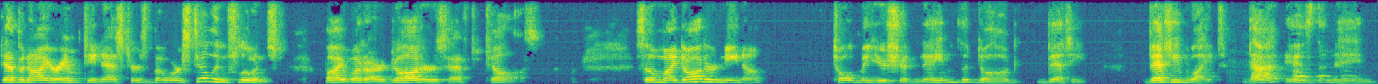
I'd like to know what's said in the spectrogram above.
Deb and I are empty nesters, but we're still influenced by what our daughters have to tell us. So my daughter Nina told me you should name the dog Betty. Betty White. That is the name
